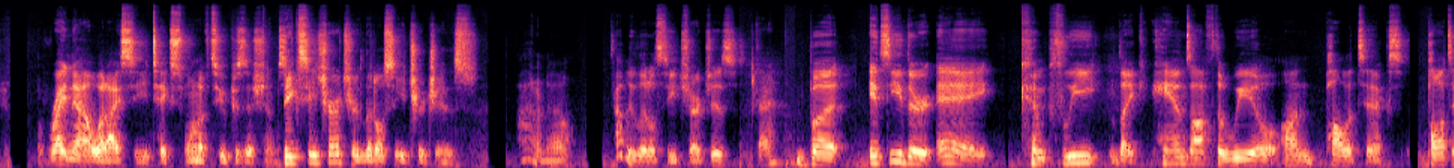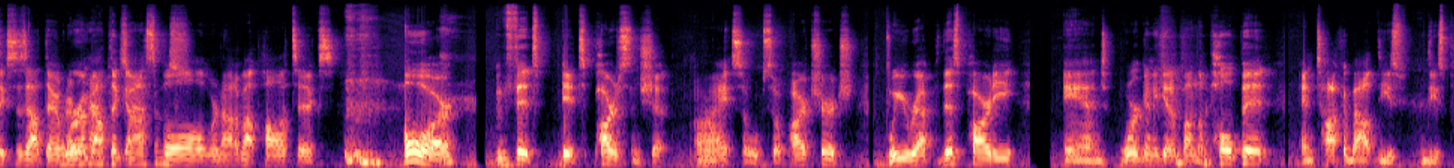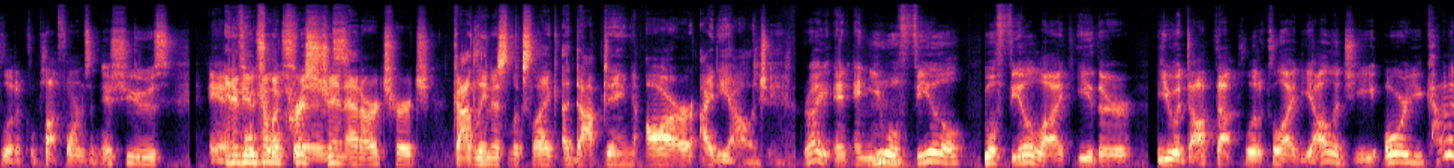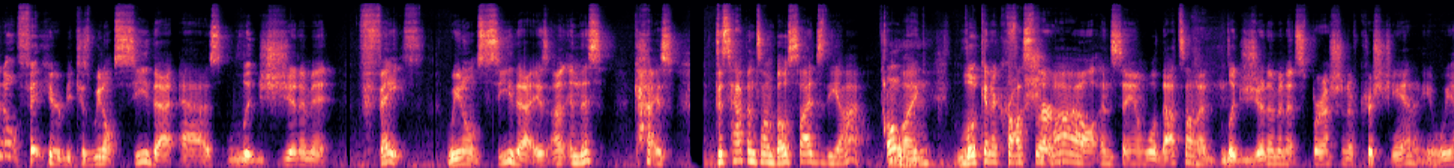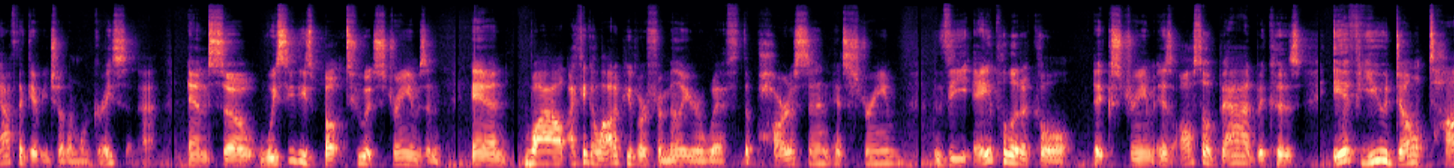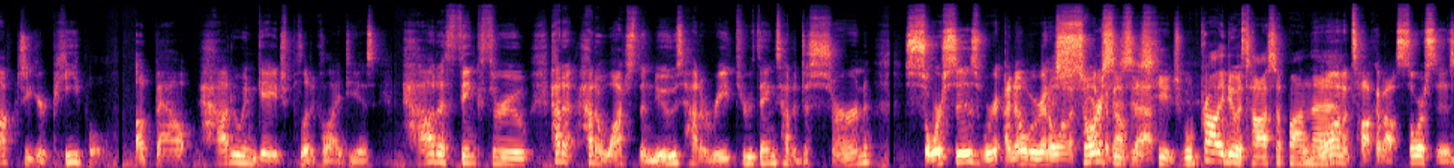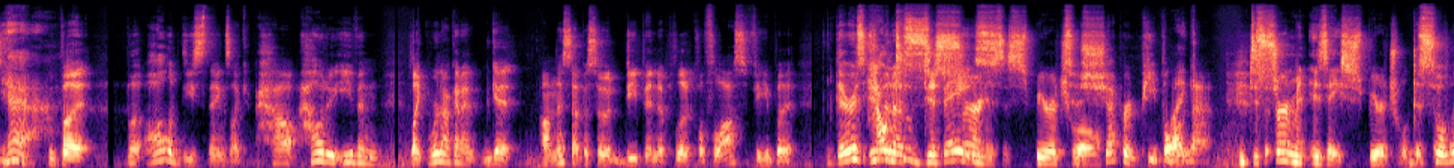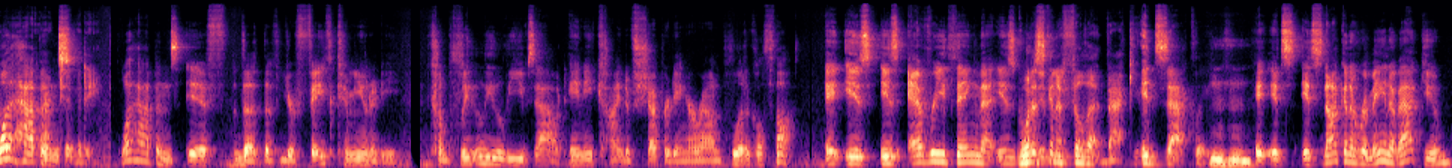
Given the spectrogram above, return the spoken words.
right now what I see takes one of two positions. Big C church or little C churches? I don't know. Probably little C churches. Okay. But it's either A complete like hands off the wheel on politics. Politics is out there. Whatever we're about the happens, gospel. We're not about politics. or if it's it's partisanship. All right. So so our church, we rep this party, and we're gonna get up on the pulpit and talk about these these political platforms and issues. And, And if you become a Christian trends. at our church, godliness looks like adopting our ideology. right and and you hmm. will feel you will feel like either you adopt that political ideology or you kind of don't fit here because we don't see that as legitimate faith. We don't see that as uh, and this guys this happens on both sides of the aisle. Oh, mm-hmm. like looking across sure. the aisle and saying well that's not a legitimate expression of christianity. We have to give each other more grace in that. And so we see these both two extremes and and while i think a lot of people are familiar with the partisan extreme the apolitical extreme is also bad because if you don't talk to your people about how to engage political ideas how to think through how to how to watch the news how to read through things how to discern sources we're i know we're going to want to talk Sources about is that huge. We'll probably do a toss up on we that. want to talk about sources yeah. but but all of these things like how how to even like we're not going to get on this episode deep into political philosophy but there's How even to a discern is a spiritual to shepherd people like, on that discernment is a spiritual discipline so what happens Activity. what happens if the, the your faith community completely leaves out any kind of shepherding around political thought it is is everything that is What is going going to fill that vacuum? exactly Mm-hmm. it, it's it's not going to remain a vacuum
